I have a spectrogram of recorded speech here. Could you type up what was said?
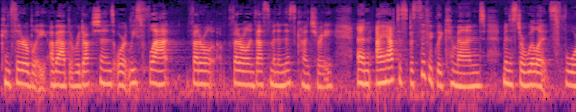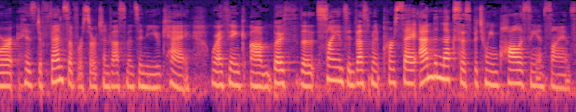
considerably about the reductions, or at least flat federal federal investment in this country. And I have to specifically commend Minister Willetts for his defense of research investments in the UK, where I think um, both the science investment per se and the nexus between policy and science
